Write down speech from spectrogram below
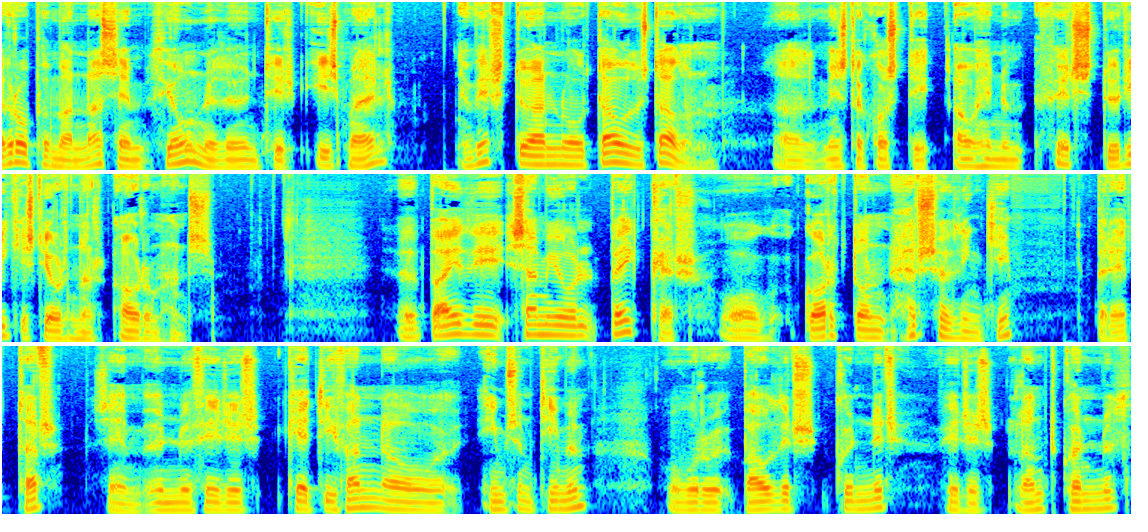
Evrópumanna sem þjónuðu undir Ísmael virtu hann og dáðu staðunum að minnstakosti á hinnum fyrstu ríkistjórnar árum hans. Bæði Samuel Baker og Gordon Hersöðingi, brettar sem unnu fyrir Ketífan á ýmsum tímum og voru báðir kunnir fyrir landkönnuð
